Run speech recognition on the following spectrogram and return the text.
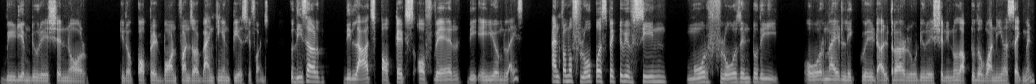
medium duration or you know corporate bond funds or banking and PSU funds. So these are the large pockets of where the AUM lies. And from a flow perspective, we've seen more flows into the overnight liquid, ultra low duration, you know, up to the one year segment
